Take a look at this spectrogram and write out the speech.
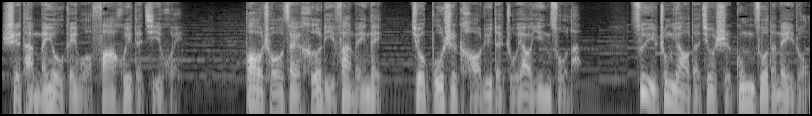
是他没有给我发挥的机会。报酬在合理范围内，就不是考虑的主要因素了。最重要的就是工作的内容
